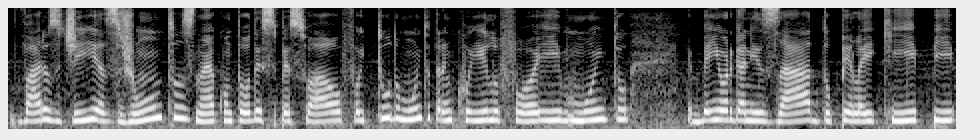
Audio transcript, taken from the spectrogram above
vários dias juntos, né, com todo esse pessoal. Foi tudo muito tranquilo, foi muito bem organizado pela equipe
